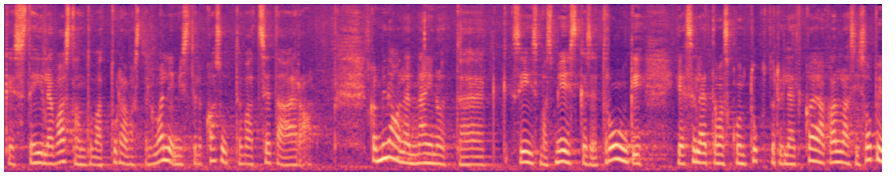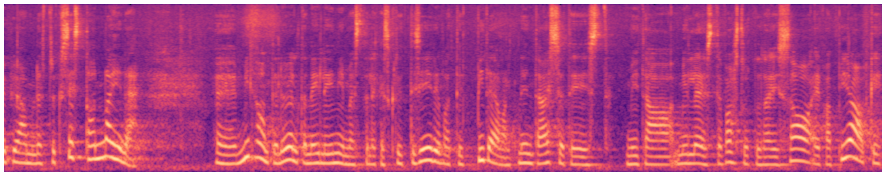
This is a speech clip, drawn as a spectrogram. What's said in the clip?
kes teile vastanduvad tulevastel valimistel, kasutavad seda ära. ka mina olen näinud äh, seismas meest keset rongi ja seletamas konduktorile, et Kaja Kallas ei sobi peaministriks, sest ta on naine äh, mida on teil öelda neile inimestele, kes kritiseerivad teid pidevalt nende asjade eest, mida, mille eest te vastutada ei saa ega peagi,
